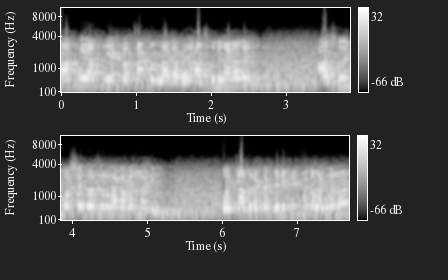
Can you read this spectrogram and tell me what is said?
আপনি আপনি একটা চাকর লাগাবেন, আজগুবি লাগাবেন? আজগুবি জন্য লাগাবেন নাকি? ওই কাজের একটা বেনিফিট থাকা লাগবে না?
